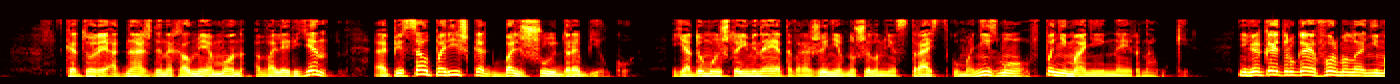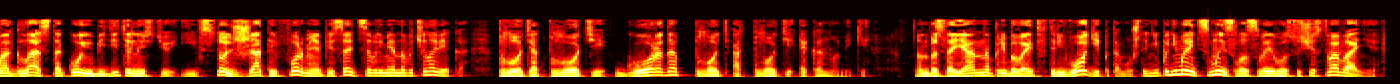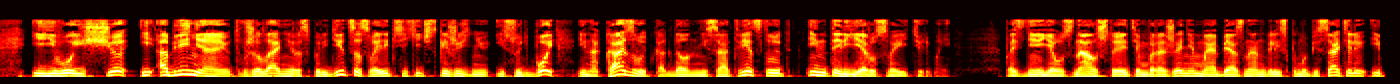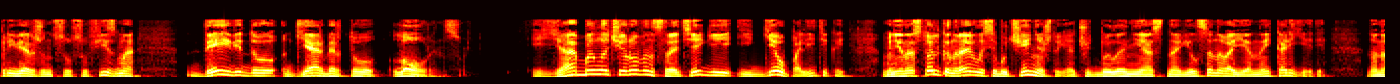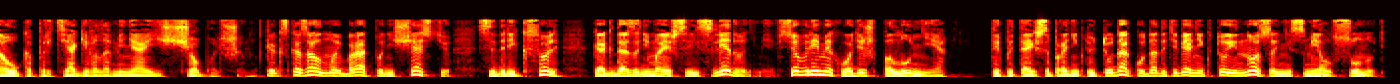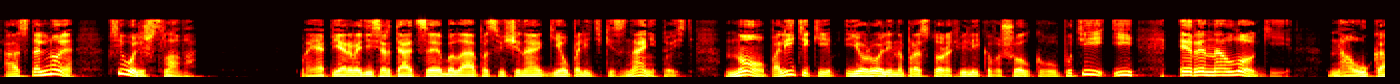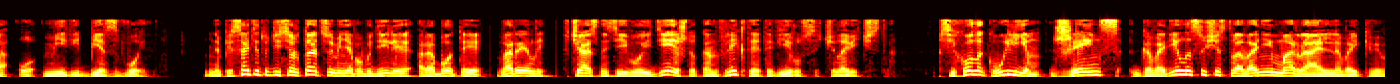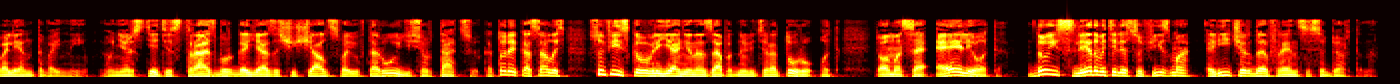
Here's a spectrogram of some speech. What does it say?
который однажды на холме Мон-Валерьен описал Париж как большую дробилку. Я думаю, что именно это выражение внушило мне страсть к гуманизму в понимании нейронауки. Никакая другая формула не могла с такой убедительностью и в столь сжатой форме описать современного человека. Плоть от плоти города, плоть от плоти экономики. Он постоянно пребывает в тревоге, потому что не понимает смысла своего существования, и его еще и обвиняют в желании распорядиться своей психической жизнью и судьбой и наказывают, когда он не соответствует интерьеру своей тюрьмы. Позднее я узнал, что этим выражением мы обязаны английскому писателю и приверженцу суфизма Дэвиду Герберту Лоуренсу. Я был очарован стратегией и геополитикой. Мне настолько нравилось обучение, что я чуть было не остановился на военной карьере. Но наука притягивала меня еще больше. Как сказал мой брат по несчастью, Седрик Соль, когда занимаешься исследованиями, все время ходишь по луне. Ты пытаешься проникнуть туда, куда до тебя никто и носа не смел сунуть, а остальное — всего лишь слова. Моя первая диссертация была посвящена геополитике знаний, то есть ноополитике, ее роли на просторах Великого Шелкового пути и эренологии, наука о мире без войн. Написать эту диссертацию меня побудили работы Вареллы, в частности его идея, что конфликты — это вирусы человечества. Психолог Уильям Джеймс говорил о существовании морального эквивалента войны. В университете Страсбурга я защищал свою вторую диссертацию, которая касалась суфийского влияния на западную литературу от Томаса Эллиота до исследователя суфизма Ричарда Фрэнсиса Бертона.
